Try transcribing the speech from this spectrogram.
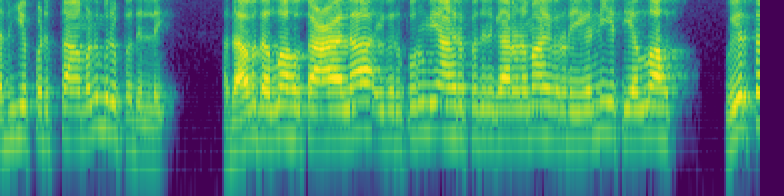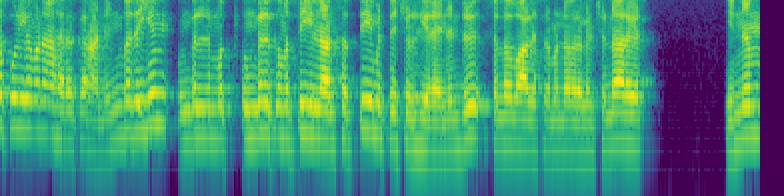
அதிகப்படுத்தாமலும் இருப்பதில்லை. அதாவது அல்லாஹு தாலா இவர் பொறுமையாக இருப்பதன் காரணமாக இவருடைய கண்ணியத்தை அல்லாஹ் உயர்த்தக்கூடியவனாக இருக்கிறான் என்பதையும் உங்கள் உங்களுக்கு மத்தியில் நான் சத்தியமிட்டு சொல்கிறேன் என்று ஸல்லல்லாஹு அவர்கள் சொன்னார்கள். இன்னும்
